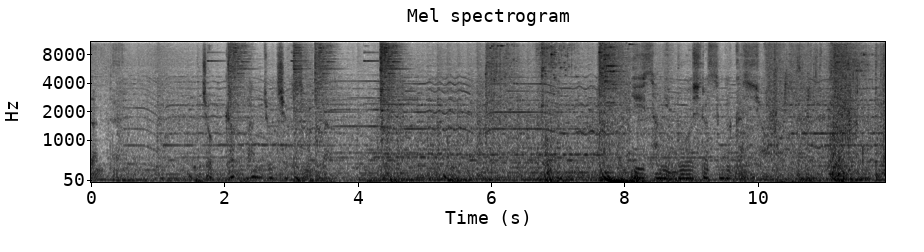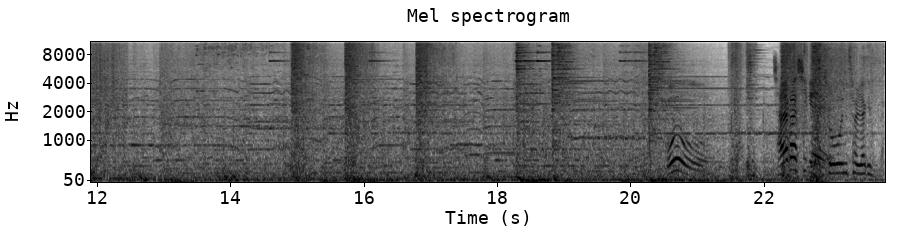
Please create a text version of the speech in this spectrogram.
단테. 적합한 조치였습니다. 무엇이라 생각하시오? 잘 가시게 좋은 전략입니다.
